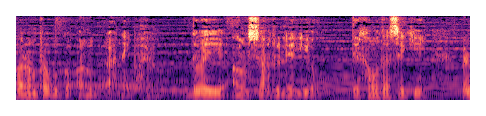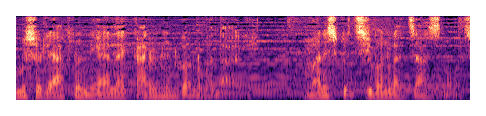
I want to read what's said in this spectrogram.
परमप्रभुको अनुग्रह नै भयो। दुवै अंशहरूले यो देखाउँदछ कि परमेश्वरले आफ्नो न्यायलाई कार्यान्वयन गर्नुभन्दा अघि मानिसको जीवनलाई जाँच्नुहुन्छ।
